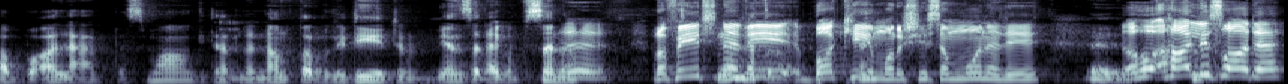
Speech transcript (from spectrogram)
أبغى العب بس ما أقدر لأن انطر الجديد ينزل عقب سنه إيه. رفيجنا لأن ذي باكي مر شو يسمونه ذي إيه. هو هاي اللي صاده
